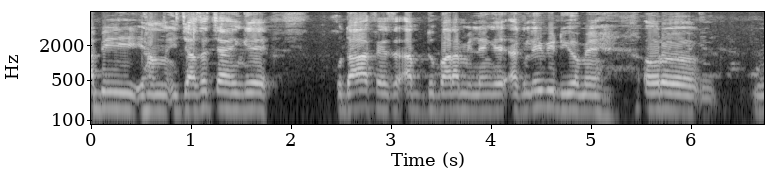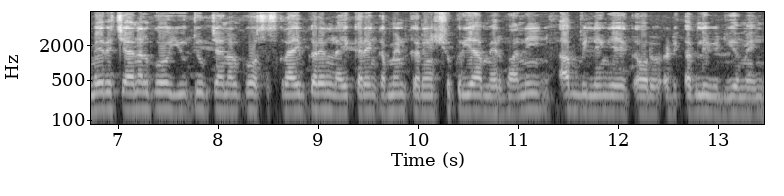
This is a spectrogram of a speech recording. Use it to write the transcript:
अभी हम इजाज़त चाहेंगे। खुदा हाफिज़, अब दोबारा मिलेंगे अगली वीडियो में। और मेरे चैनल को यूट्यूब चैनल को सब्सक्राइब करें लाइक करें कमेंट करें। शुक्रिया, मेहरबानी। अब मिलेंगे एक और अगली वीडियो में इन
